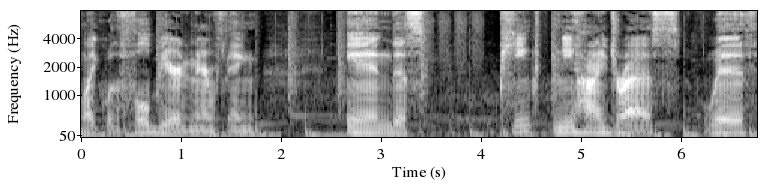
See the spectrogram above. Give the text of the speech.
like with a full beard and everything in this pink knee high dress with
